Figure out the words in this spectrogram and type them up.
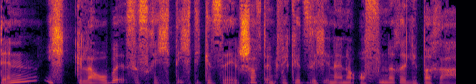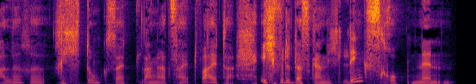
Denn ich glaube, es ist richtig, die Gesellschaft entwickelt sich in eine offenere, liberalere Richtung seit langer Zeit weiter. Ich würde das gar nicht Linksruck nennen.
